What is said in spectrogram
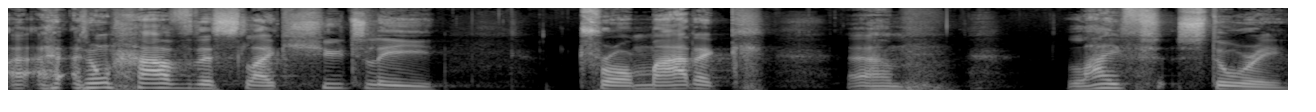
I, I don't have this like hugely traumatic um, life story.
